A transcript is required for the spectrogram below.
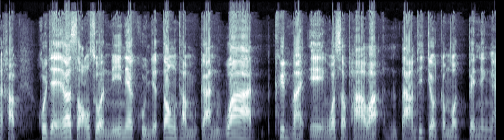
นะครับคุณจะเห็นว่า 2 ส่วนนี้เนี่ยคุณจะต้องทำการวาดขึ้นมาเองว่าสภาวะตามที่โจทย์กำหนดเป็นยังไง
